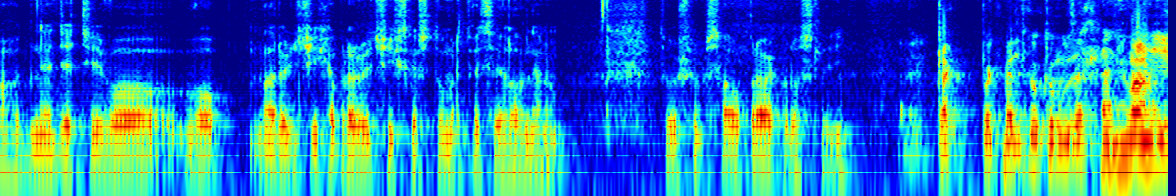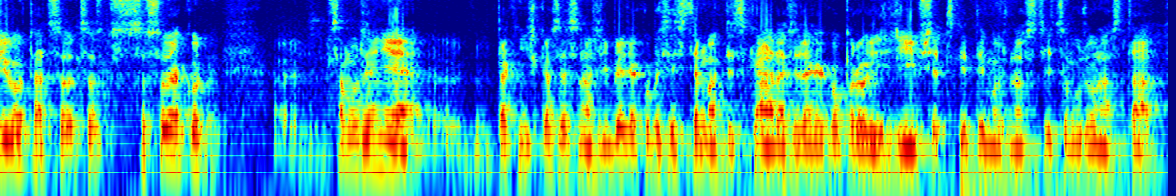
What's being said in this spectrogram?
uh, hodně děti o, o rodičích a prarodičích skrz tu mrtvici hlavně. No. To už mi psalo opravdu jako dost lidí. Tak pojďme teď k tomu zachraňování života. Co, co, co jsou jako Samozřejmě ta knížka se snaží být jakoby systematická, takže tak jako projíždí všechny ty možnosti, co můžou nastat,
